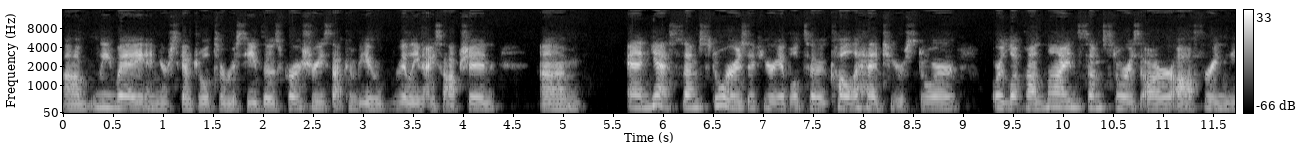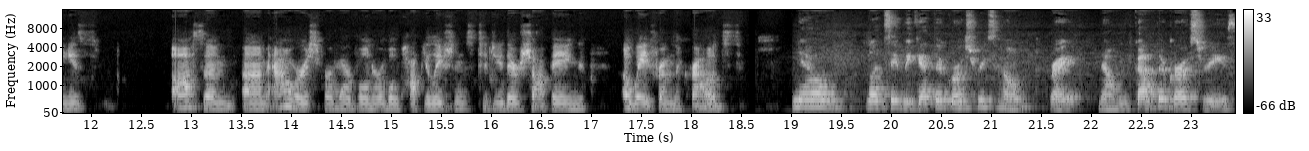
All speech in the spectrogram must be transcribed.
um, leeway in your schedule to receive those groceries. That can be a really nice option. Um, and yes, some stores, if you're able to call ahead to your store or look online, some stores are offering these awesome um, hours for more vulnerable populations to do their shopping away from the crowds. Now, let's say we get their groceries home, right? Now we've got their groceries.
